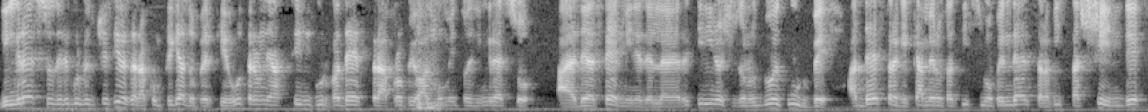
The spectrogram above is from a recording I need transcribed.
L'ingresso delle curve successive sarà complicato perché oltre a una semicurva destra proprio al momento dell'ingresso eh, del termine del rettilineo ci sono due curve a destra che cambiano tantissimo pendenza, la pista scende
